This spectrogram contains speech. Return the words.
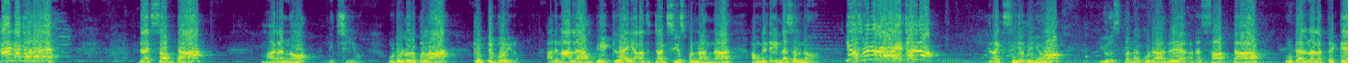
நான் தான் சொல்றேன். ட்ரக்ஸ் சாப்பிட்டா மரணம் நிச்சயம். உடல் உறுப்பெல்லாம் கெட்டு போயிடும் அதனால வீட்ல யாராச்சும் ட்ரக்ஸ் யூஸ் பண்ணாங்கன்னா அவங்கள்ட்ட என்ன சொல்லணும்? ட்ரக்ஸ் எதையும் யூஸ் பண்ண கூடாது அதை சாப்பிட்டா உடல் நலத்துக்கு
